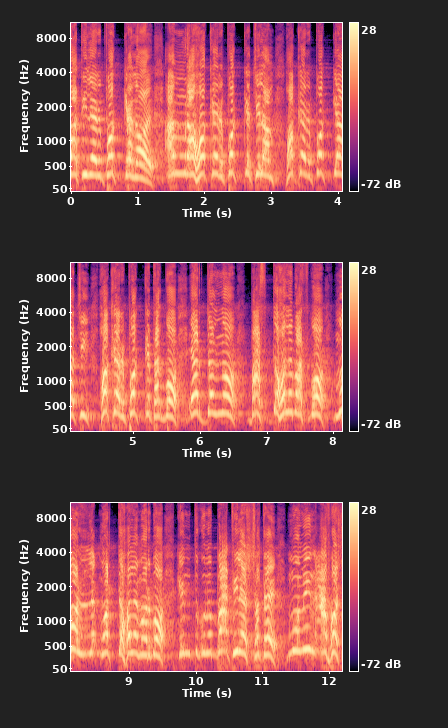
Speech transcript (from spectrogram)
বাতিলের পক্ষে নয়, আমরা হকের পক্ষে ছিলাম, হকের পক্ষে আছি, হকের পক্ষে থাকব। এর জন্য বাঁচতে হলে বাঁচবো, মরলে, মরতে হলে মরবো। কিন্তু কোনো বাতিলের সাথে মুমিন আফস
